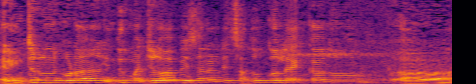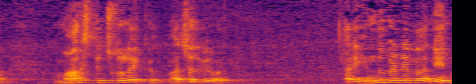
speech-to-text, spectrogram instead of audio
నేను ఇంటర్వ్యూని కూడా ఎందుకు మధ్యలో ఆపేశానంటే చదువుకోలేక కాదు మార్క్స్ తెచ్చుకోలేక కాదు బాగా చదివేవాడిని కానీ ఎందుకంటే నా నేను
